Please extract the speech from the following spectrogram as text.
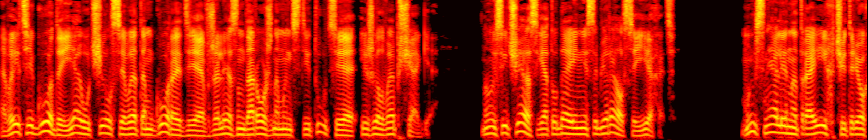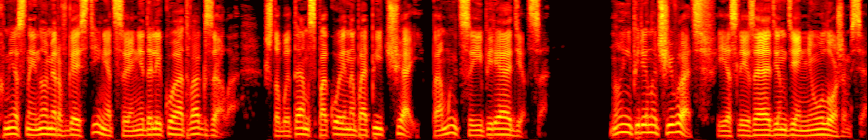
В эти годы я учился в этом городе, в железнодорожном институте и жил в общаге. Но сейчас я туда и не собирался ехать. Мы сняли на троих четырехместный номер в гостинице недалеко от вокзала, чтобы там спокойно попить чай, помыться и переодеться ну и переночевать, если за один день не уложимся.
